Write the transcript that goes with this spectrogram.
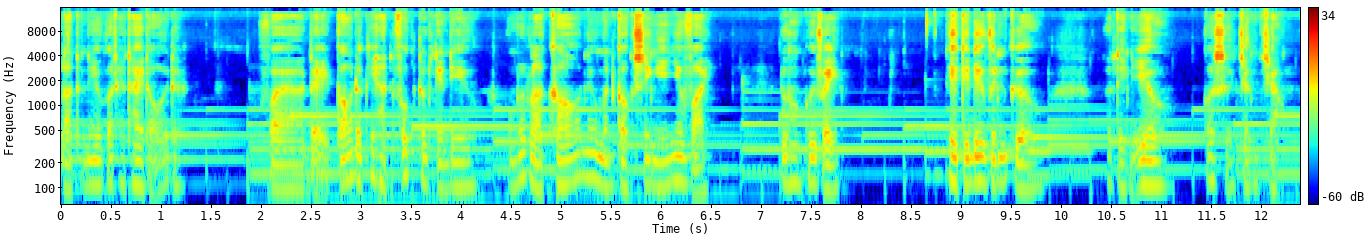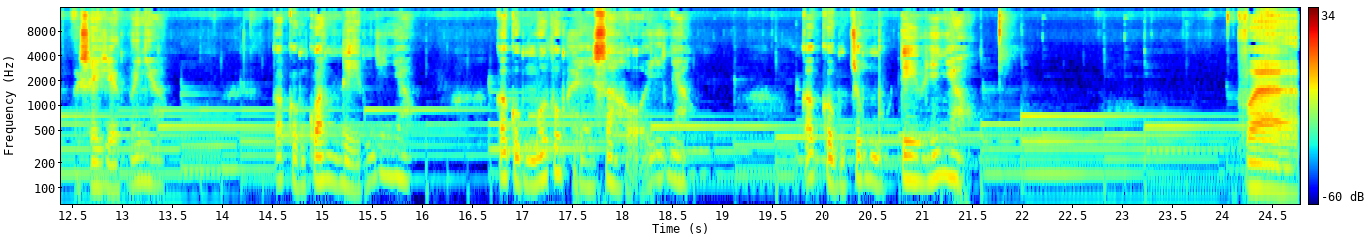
là tình yêu có thể thay đổi được. Và để có được cái hạnh phúc trong tình yêu cũng rất là khó nếu mình còn suy nghĩ như vậy đúng không quý vị? Thì tình yêu vĩnh cửu là tình yêu có sự trân trọng và xây dựng với nhau. Có cùng quan niệm với nhau. Có cùng mối quan hệ xã hội với nhau. Có cùng chung mục tiêu với nhau. Và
